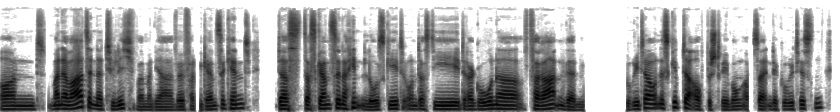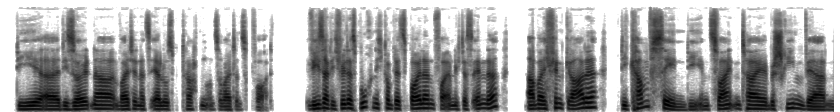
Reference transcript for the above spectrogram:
Und man erwartet natürlich, weil man ja Wölfe an der Grenze kennt, dass das Ganze nach hinten losgeht und dass die Dragoner verraten werden. Und es gibt da auch Bestrebungen auf Seiten der Kuritisten, die äh, die Söldner weiterhin als ehrlos betrachten und so weiter und so fort. Wie gesagt, ich will das Buch nicht komplett spoilern, vor allem nicht das Ende, aber ich finde gerade die Kampfszenen, die im zweiten Teil beschrieben werden,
